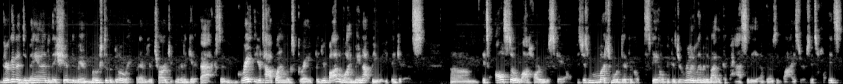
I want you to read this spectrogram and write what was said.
they're going to demand and they should demand most of the bill rate, whatever you're charging. They're going to get it back. So great that your top line looks great, but your bottom line may not be what you think it is. Um, it's also a lot harder to scale. It's just much more difficult to scale because you're really limited by the capacity of those advisors. It's it's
